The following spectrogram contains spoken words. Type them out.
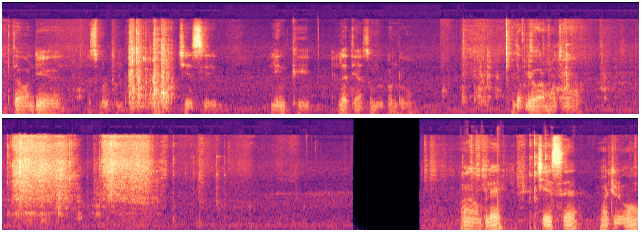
அடுத்த வண்டியை அசம்பிள் பண்ணுறோம் சேஸு லிங்க்கு எல்லாத்தையும் அசம்பிள் பண்ணுவோம் இது அப்படியே வரமா வச்சுருவோம். அப்படியே சேஸை மாட்டிடுவோம்.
